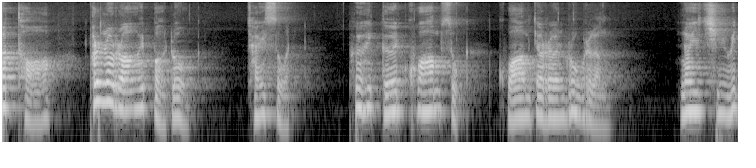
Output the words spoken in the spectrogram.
าถาพระนารายเปิดโลก ใช้สวดเพื่อให้เกิดความสุข ความเจริญรุ่งเรือง ในชีวิต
